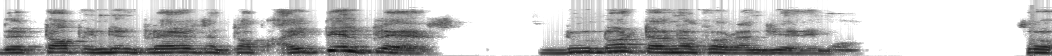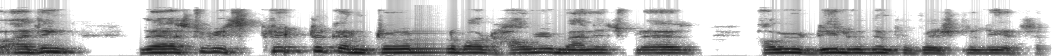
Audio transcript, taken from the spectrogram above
The top Indian players and top IPL players do not turn up for Ranji anymore. So I think there has to be stricter control about how you manage players, how you deal with them professionally, etc.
